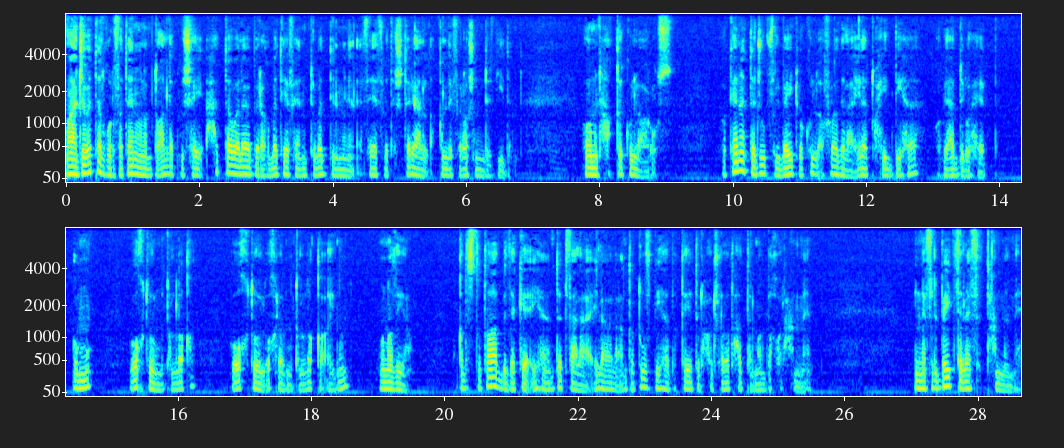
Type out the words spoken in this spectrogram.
وأعجبتها الغرفتان ولم تعلق بشيء حتى ولا برغبتها في أن تبدل من الأثاث وتشتري على الأقل فراشا جديدا. هو من حق كل عروس. وكانت تجوب في البيت وكل أفراد العائلة تحيط بها وبعبد الوهاب. أمه وأخته المطلقة وأخته الأخرى المطلقة أيضا ونظيرة. قد استطاعت بذكائها أن تدفع العائلة على أن تطوف بها بقية الحجرات حتى المطبخ والحمام. إن في البيت ثلاثة حمامات.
